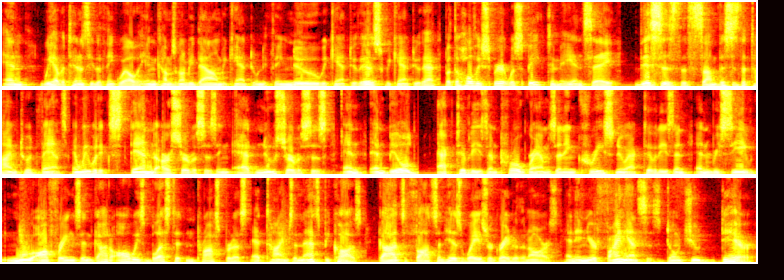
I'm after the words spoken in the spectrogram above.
And we have a tendency to think, well, the income's going to be down, we can't do anything new, we can't do this, we can't do that. But the Holy Spirit would speak to me and say, this is the sum this is the time to advance and we would extend our services and add new services and and build activities and programs and increase new activities and, and receive new offerings. And God always blessed it and prospered us at times. And that's because God's thoughts and His ways are greater than ours. And in your finances, don't you dare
